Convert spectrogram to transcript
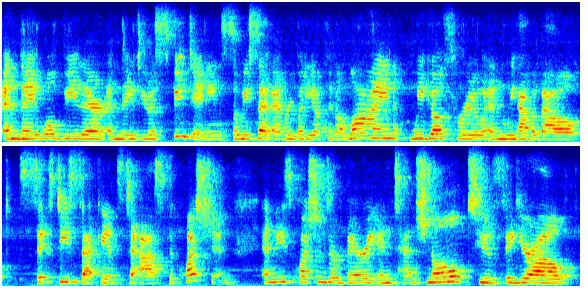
and they will be there and they do a speed dating. So we set everybody up in a line, we go through and we have about 60 seconds to ask the question. And these questions are very intentional to figure out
